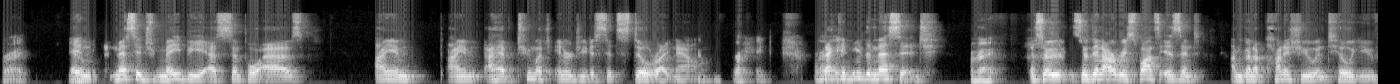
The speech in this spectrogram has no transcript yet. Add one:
Right. Yeah. And message may be as simple as I am I am I have too much energy to sit still right now. Right. That could be the message. Right. And so so then our response isn't I'm going to punish you until you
